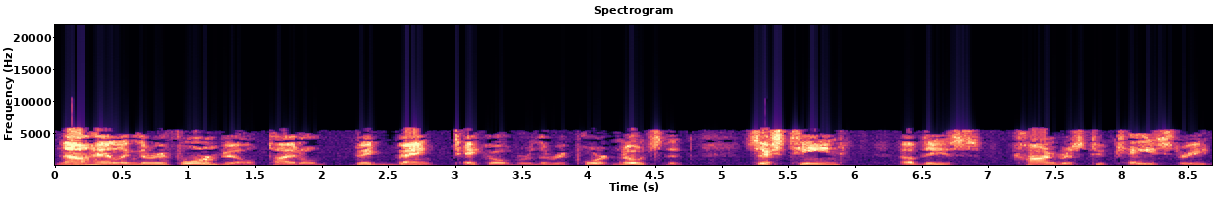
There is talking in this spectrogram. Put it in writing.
now handling the reform bill titled Big Bank Takeover. The report notes that 16 of these Congress to K Street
